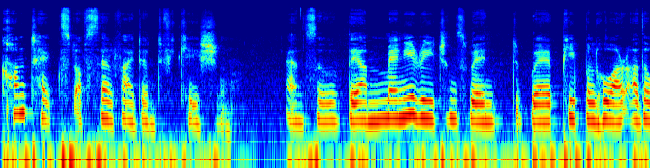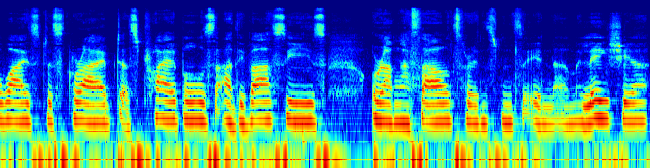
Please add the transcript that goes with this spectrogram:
context of self identification. And so there are many regions where, where people who are otherwise described as tribals, Adivasis, Orang Asals, for instance, in uh, Malaysia,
